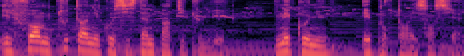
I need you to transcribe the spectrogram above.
Ils forment tout un écosystème particulier, méconnu et pourtant essentiel.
